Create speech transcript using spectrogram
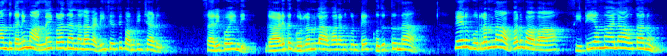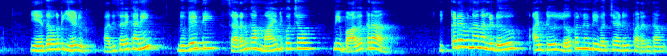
అందుకని మా అన్నయ్య కూడా దాన్ని అలా రెడీ చేసి పంపించాడు. సరిపోయింది. గాడిద గుర్రంలా అవ్వాలనుకుంటే కుదురుతుందా? నేను గుర్రంలా అవ్వను బావా. సిటీ అమ్మాయిలా అవుతాను. ఏదో ఒకటి ఏడు. అది సరే కానీ నువ్వేంటి? సడన్గా మా ఇంటికి వచ్చావు నీ బావెక్కడా? ఇక్కడే ఉన్నానల్లుడు అంటూ లోపల నుండి వచ్చాడు పరంతాం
